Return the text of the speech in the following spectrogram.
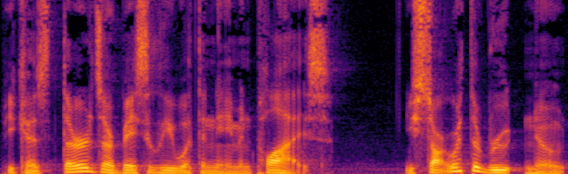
because thirds are basically what the name implies. You start with the root note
